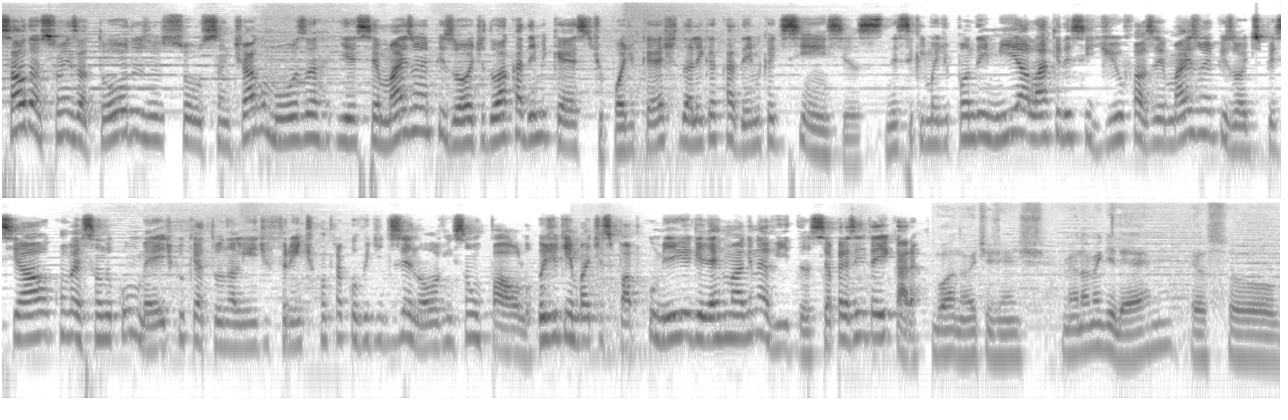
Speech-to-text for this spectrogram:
Saudações a todos, eu sou Santiago Moza e esse é mais um episódio do Academicast, o podcast da Liga Acadêmica de Ciências. Nesse clima de pandemia, a LAC decidiu fazer mais um episódio especial conversando com um médico que atua na linha de frente contra a Covid-19 em São Paulo. Hoje quem bate esse papo comigo é Guilherme Magnavita. Se apresenta aí, cara. Boa noite, gente. Meu nome é Guilherme, eu sou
